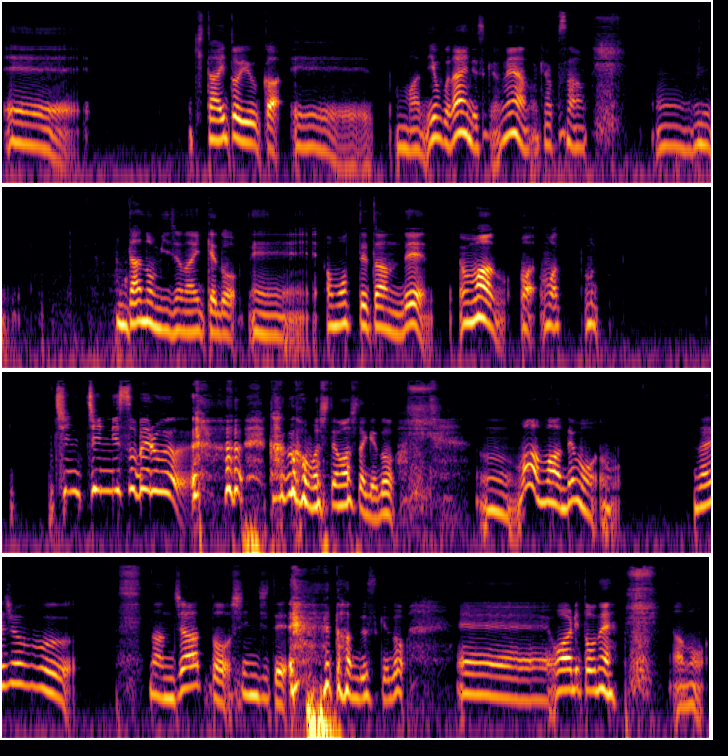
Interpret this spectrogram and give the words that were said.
えー期待というか、えーまあよくないんですけどねあのお客さん、うん、頼みじゃないけど、えー思ってたんでまあまあまあまあチンチンに滑る 覚悟もしてましたけど、うん、まあまあでも大丈夫なんじゃと信じて たんですけど、えー割とねあの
